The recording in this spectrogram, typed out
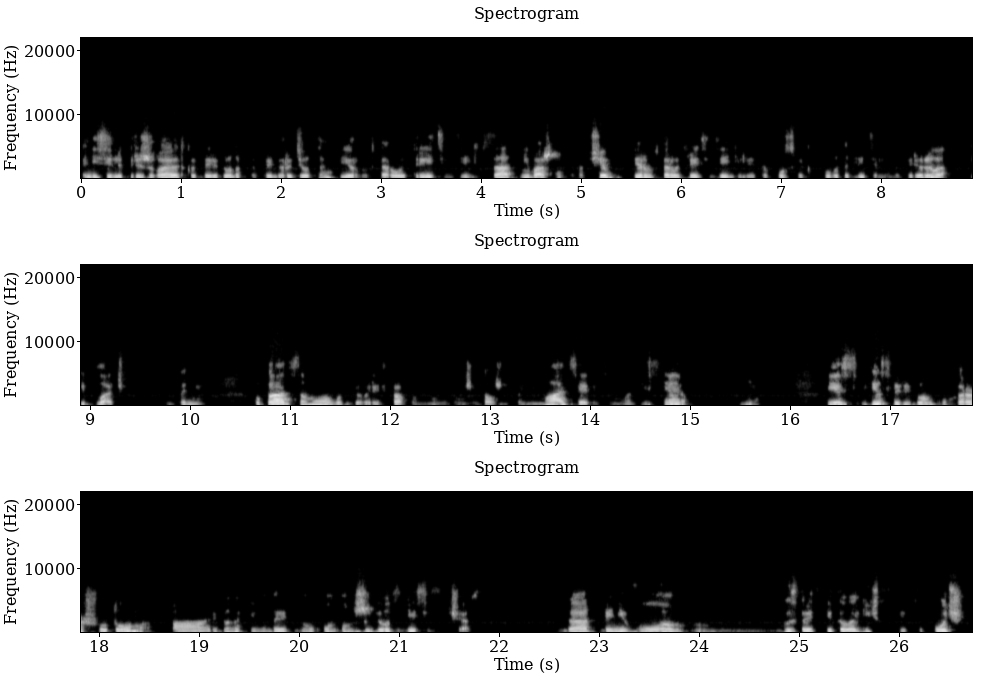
они сильно переживают, когда ребенок, например, идет там первый, второй, третий день в сад, неважно, это вообще первый, второй, третий день или это после какого-то длительного перерыва, и плачет. Вот они ругаться могут, говорить, как он, ну, он же должен понимать, я ведь ему объясняю. Нет. Если, если ребенку хорошо дома, а ребенок именно, ну, он, он живет здесь и сейчас, да, для него выстроить какие-то логические цепочки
